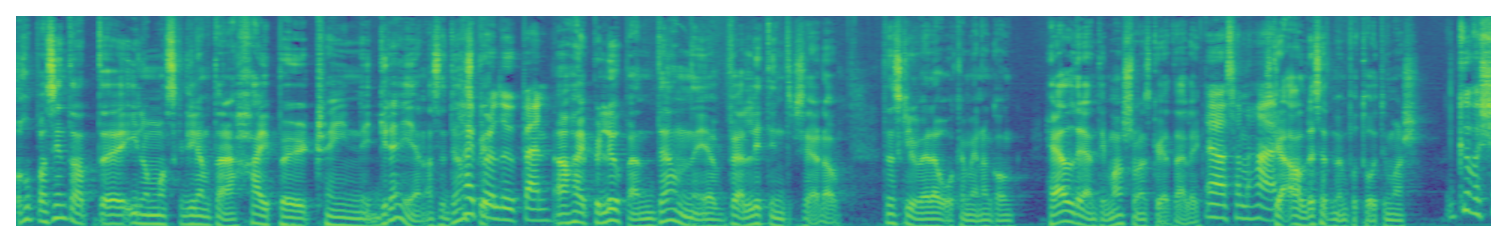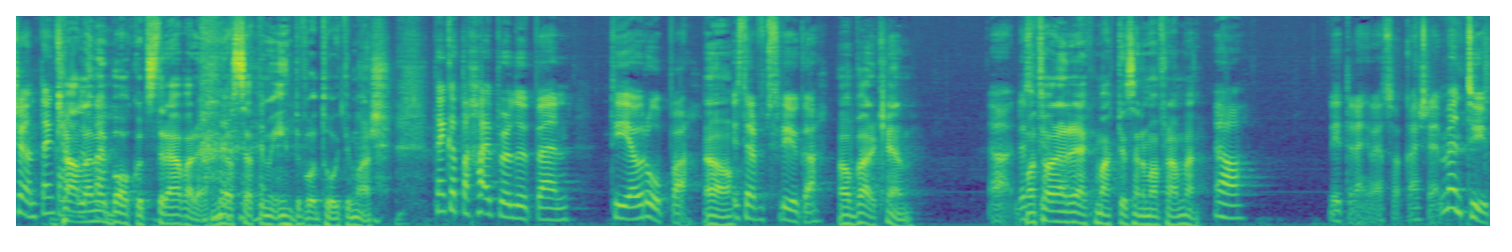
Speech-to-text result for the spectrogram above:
hoppas inte att eh, Elon Musk har glömt den här hypertrain-grejen. Alltså den skulle- Hyperloopen. Ja, hyperloopen. Den är jag väldigt intresserad av. Den skulle jag vilja åka med någon gång. Hellre än till Mars om jag ska vara helt ärlig. Ja, samma här. Ska jag aldrig sätta mig på tåg till Mars. Gud vad skönt. Tänk, Kalla mig bakåtsträvare, men jag sätter mig inte på ett tåg till Mars. Tänk att ta hyperloopen till Europa Ja. istället för att flyga. Ja, verkligen. Ja, Man tar en räkmacka, sen är man framme. ja, lite längre än så kanske. Men typ.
